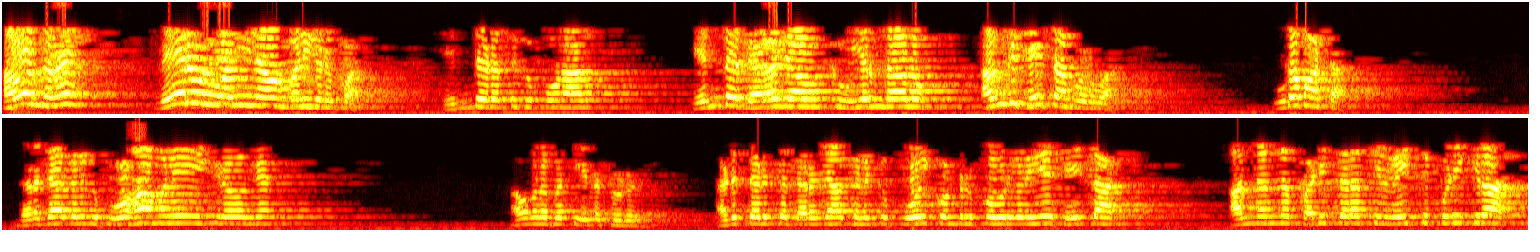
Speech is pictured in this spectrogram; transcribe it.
அவங்கள வேறொரு வழியில அவன் வழிகெடுப்பான் எந்த இடத்துக்கு போனாலும் எந்த தரஜாவுக்கு உயர்ந்தாலும் அங்கு சேர்த்தான் வருவான். விடமாட்டான். தரஜாக்களுக்கு போகாமலே இருக்கிறவங்க அவங்கள பத்தி என்ன சொல்றது? அடுத்தடுத்த தரஜாக்களுக்கு போய் கொண்டிருப்பவர்களையே செய்தான் அந்தந்த படித்தரத்தில் வைத்து பிடிக்கிறான்.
